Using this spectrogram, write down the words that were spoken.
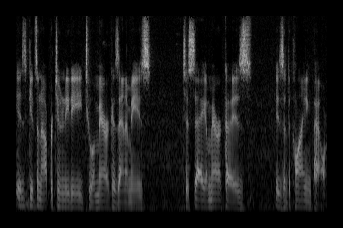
is gives an opportunity to America's enemies to say America is is a declining power?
